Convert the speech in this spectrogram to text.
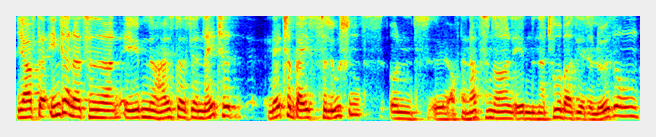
Ja, auf der internationalen Ebene heißt das ja Nature, Nature-Based Solutions und äh, auf der nationalen Ebene naturbasierte Lösungen.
